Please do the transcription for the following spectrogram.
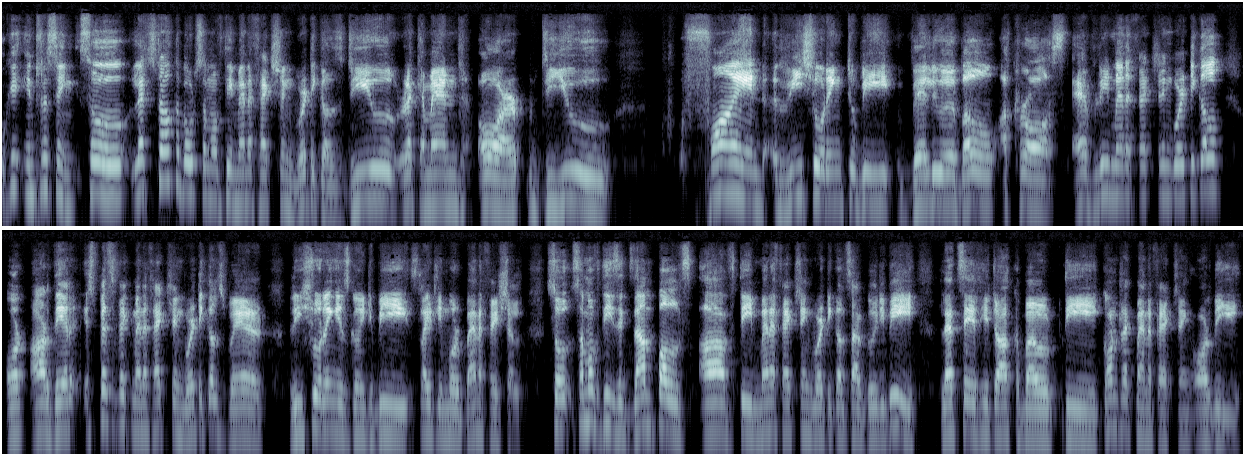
Okay, interesting. So let's talk about some of the manufacturing verticals. Do you recommend or do you find reshoring to be valuable across every manufacturing vertical? Or are there specific manufacturing verticals where reshoring is going to be slightly more beneficial? So some of these examples of the manufacturing verticals are going to be let's say if you talk about the contract manufacturing or the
